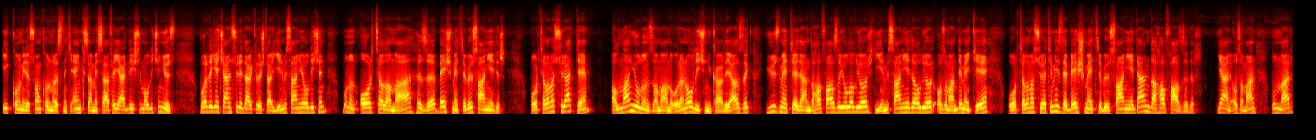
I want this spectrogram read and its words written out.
İlk konum ile son konum arasındaki en kısa mesafe yer değiştirme olduğu için 100. Bu arada geçen sürede arkadaşlar 20 saniye olduğu için bunun ortalama hızı 5 metre bölü saniyedir. Ortalama sürat de alınan yolun zamanı oranı olduğu için yukarıda yazdık. 100 metreden daha fazla yol alıyor. 20 saniyede alıyor. O zaman demek ki ortalama süratimiz de 5 metre bölü saniyeden daha fazladır. Yani o zaman bunlar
